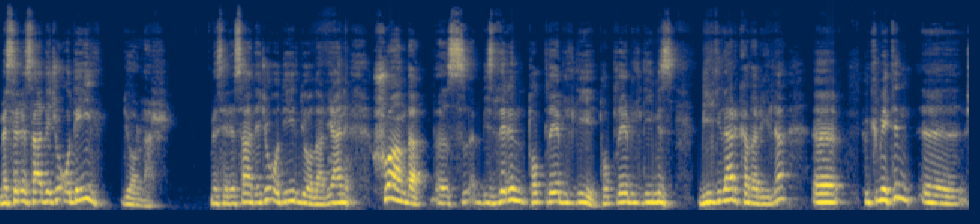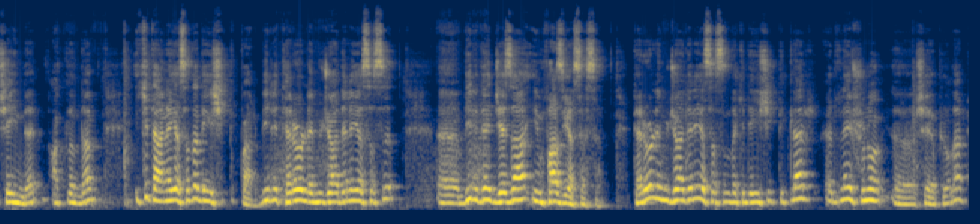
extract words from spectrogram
mesele sadece o değil diyorlar. Mesele sadece o değil diyorlar. Yani şu anda e, bizlerin toplayabildiği, toplayabildiğimiz bilgiler kadarıyla e, hükümetin e, şeyinde, aklında iki tane yasada değişiklik var. Biri terörle mücadele yasası, e, biri de ceza infaz yasası. Terörle mücadele yasasındaki değişikliklerle şunu e, şey yapıyorlar.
